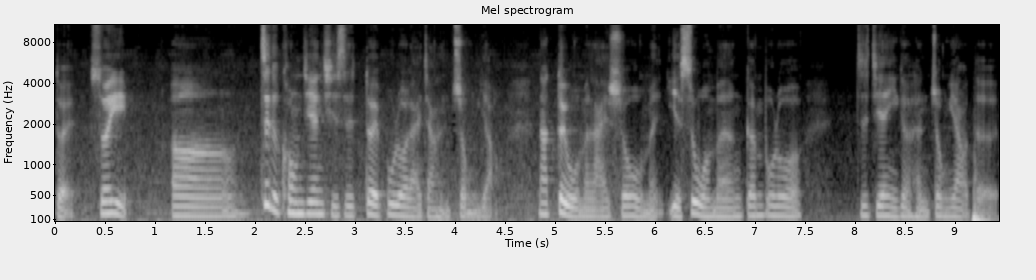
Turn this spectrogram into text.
对，所以，嗯，这个空间其实对部落来讲很重要。那对我们来说，我们也是我们跟部落之间一个很重要的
